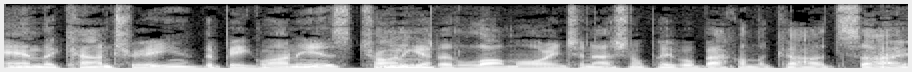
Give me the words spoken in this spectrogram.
and the country, the big one is trying mm. to get a lot more international people back on the cards. So,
